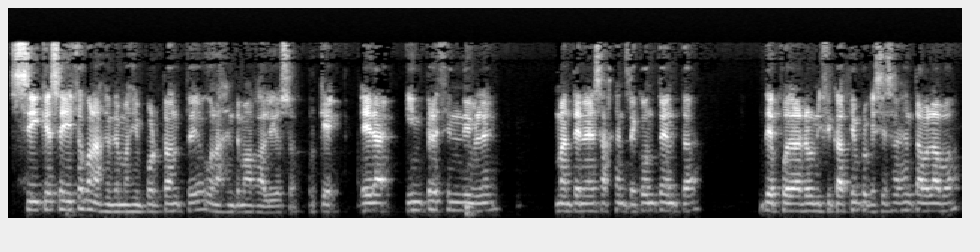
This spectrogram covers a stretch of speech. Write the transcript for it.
sí que se hizo con la gente más importante o con la gente más valiosa, porque era imprescindible mantener a esa gente contenta después de la reunificación, porque si esa gente hablaba,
